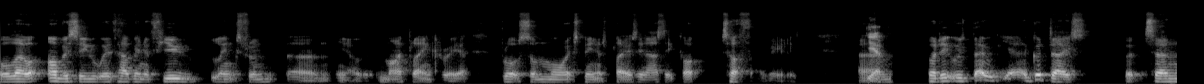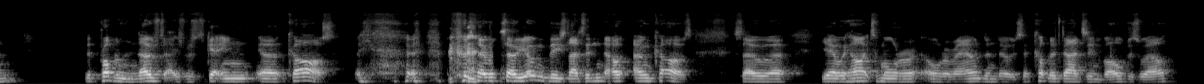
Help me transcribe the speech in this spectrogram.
Although obviously with having a few links from um, you know my playing career, brought some more experienced players in as it got tougher really. Um, Yeah. But it was they were, yeah good days. But um, the problem in those days was getting uh, cars because they were so young. These lads they didn't own cars. So uh, yeah, we hiked them all, all around, and there was a couple of dads involved as well.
